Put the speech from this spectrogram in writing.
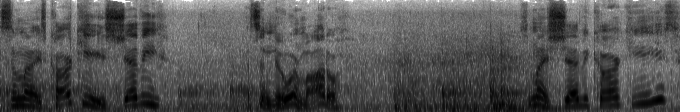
somebody's car keys. Chevy. That's a newer model. Somebody's Chevy car keys.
